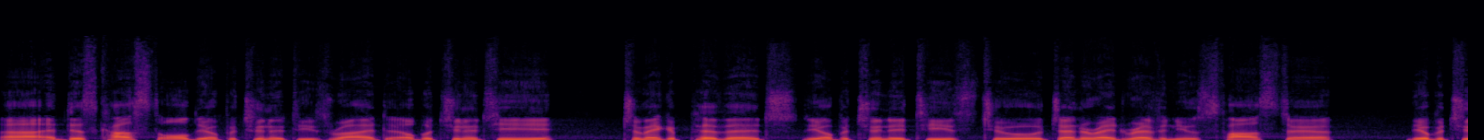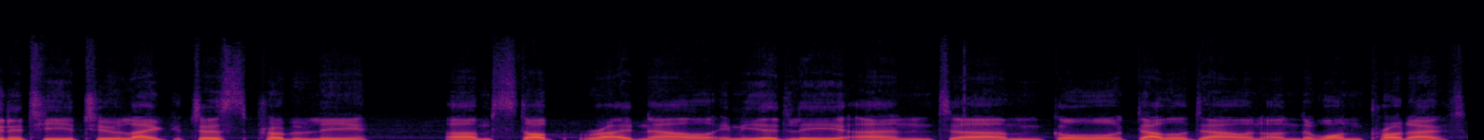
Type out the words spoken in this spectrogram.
uh, and discussed all the opportunities. Right, the opportunity to make a pivot, the opportunities to generate revenues faster, the opportunity to like just probably um, stop right now immediately and um, go double down on the one product.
